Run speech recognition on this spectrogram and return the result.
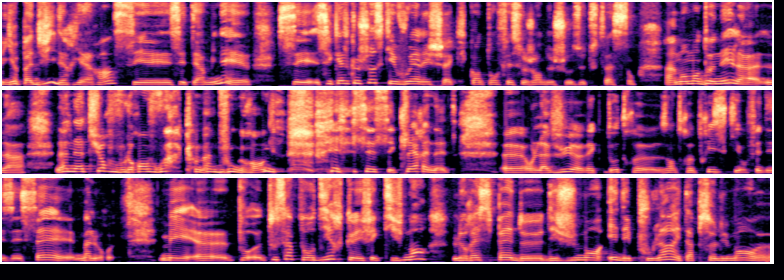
il n'y a pas de vie derrière. Hein. C'est terminé. C'est quelque chose qui est voué à l'échec quand on fait ce genre de choses de toute façon. À un moment donné, la, la, nature vous le renvoie comme un boomerang. c'est clair et net. on l'a vu avec d'autres entreprises qui ont fait des essais malheureux. Mais tout ça pour dire qu'effectivement, le respect de, des juments et des poulains est absolument euh,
